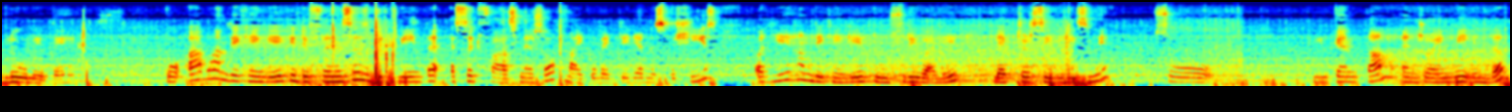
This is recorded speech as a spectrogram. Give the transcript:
ब्लू लेते हैं। तो अब हम देखेंगे कि differences between the acid fastness of mycobacterium species और ये हम देखेंगे दूसरी वाले लेक्चर सीरीज़ में। So you can come and join me in the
